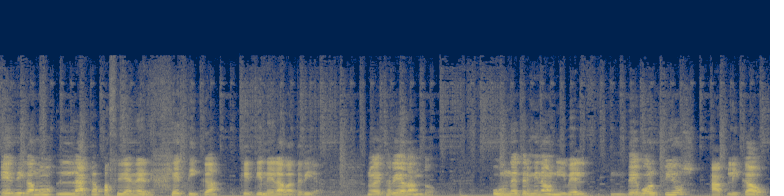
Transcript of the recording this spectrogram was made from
es, digamos, la capacidad energética que tiene la batería. Nos estaría dando un determinado nivel de voltios aplicado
